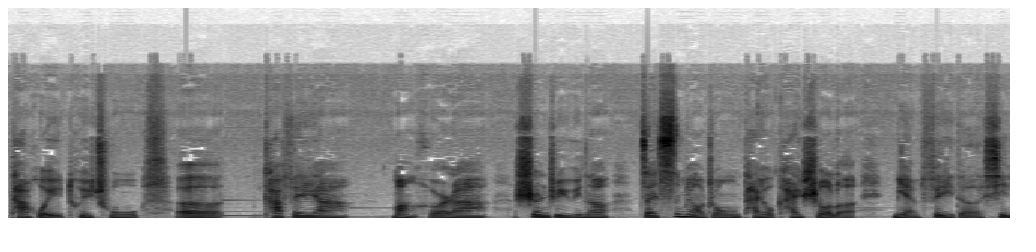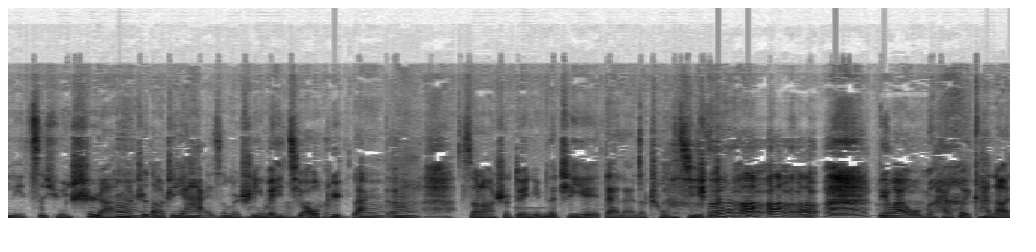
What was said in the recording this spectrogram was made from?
它会推出呃咖啡呀、盲盒啊，甚至于呢，在寺庙中，他又开设了免费的心理咨询室啊。他知道这些孩子们是因为焦虑来的。嗯 孙老师对你们的职业也带来了冲击。另外，我们还会看到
